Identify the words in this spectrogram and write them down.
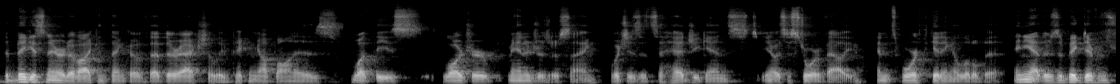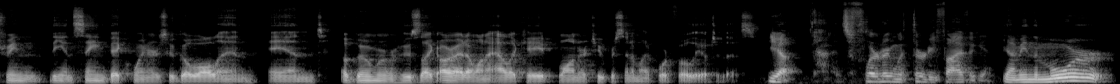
the biggest narrative I can think of that they're actually picking up on is what these larger managers are saying, which is it's a hedge against, you know, it's a store of value and it's worth getting a little bit. And yeah, there's a big difference between the insane Bitcoiners who go all in and a boomer who's like, all right, I want to allocate one or 2% of my portfolio to this. Yeah. God, it's flirting with 35 again. Yeah. I mean, the more,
